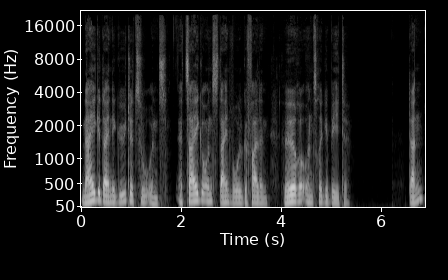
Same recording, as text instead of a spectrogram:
Neige deine Güte zu uns, erzeige uns dein Wohlgefallen, höre unsere Gebete. Dann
